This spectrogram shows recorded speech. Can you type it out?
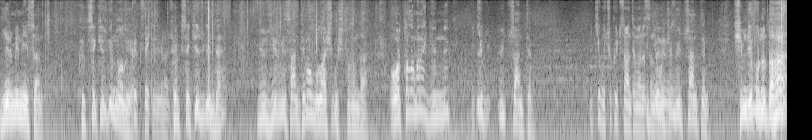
20 Nisan. 48 gün mü oluyor? 48 gün hocam. 48 günde 120 santime ulaşmış durumda. Ortalama ne günlük? İki- 3 santim. 2,5-3 santim arasında bir 2,5-3 santim. Şimdi bunu daha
